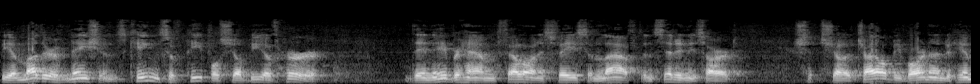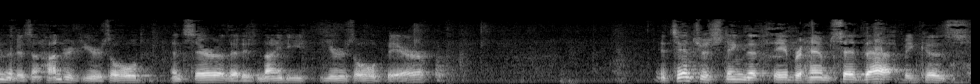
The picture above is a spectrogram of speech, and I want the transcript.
be a mother of nations. Kings of people shall be of her. Then Abraham fell on his face and laughed and said in his heart, Shall a child be born unto him that is a hundred years old, and Sarah that is ninety years old bear? It's interesting that Abraham said that because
